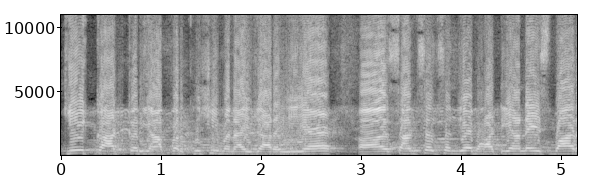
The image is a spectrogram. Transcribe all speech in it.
केक काटकर यहाँ पर खुशी मनाई जा रही है। सांसद संजय भाटिया ने इस बार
